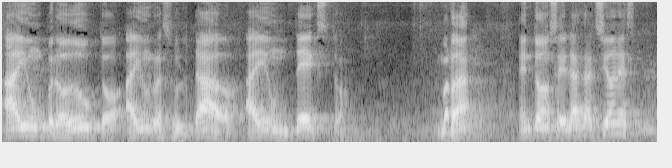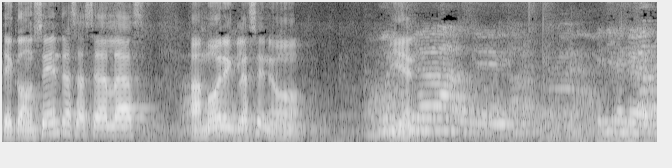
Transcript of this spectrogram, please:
hay un producto, hay un resultado, hay un texto, ¿verdad? Entonces, las acciones, ¿te concentras a hacerlas? Amor en clase, no. Amor, Bien. ¿Qué tiene que ver?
